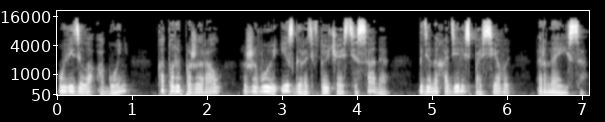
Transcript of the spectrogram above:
увидела огонь, который пожирал живую изгородь в той части сада, где находились посевы Arnaísa.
